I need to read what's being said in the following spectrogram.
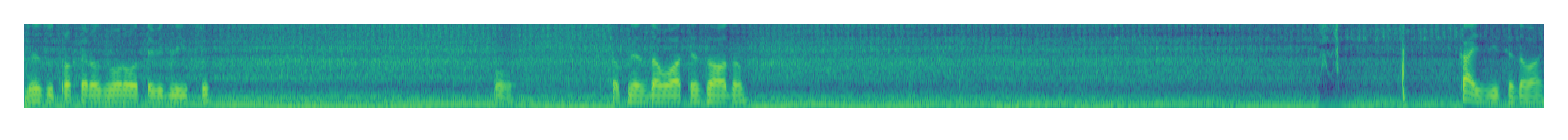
внизу трохи розвороти від лісу. О, щоб не здавати задом. Тікай звідси давай.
